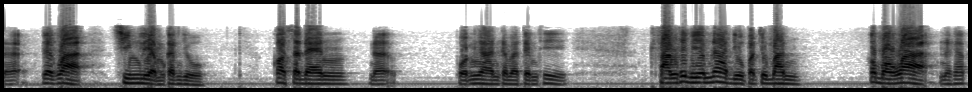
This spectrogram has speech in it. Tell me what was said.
นะเรียกว่า ชิงเหลี่ยมกันอยู่ ก็แสดงนะผลงานกันมาเต็มที่ ฝั่งที่มีอำนาจอยู่ปัจจุบัน ก็บอกว่านะครับ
